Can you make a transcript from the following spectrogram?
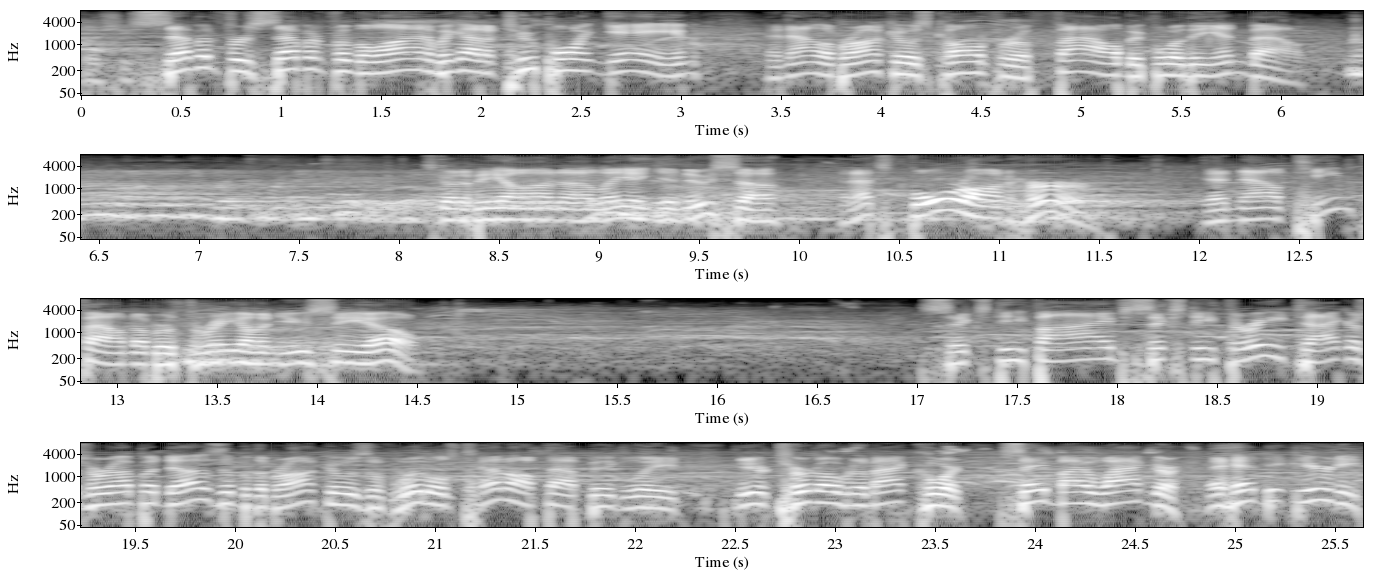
So she's seven for seven from the line, and we got a two point game. And now the Broncos called for a foul before the inbound. It's going to be on uh, Leah Yanusa, and that's four on her. And now team foul number three on UCO. 65 63. Tigers are up a dozen, but the Broncos have whittled 10 off that big lead. Near turnover to the backcourt. Saved by Wagner. Ahead to Earney.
